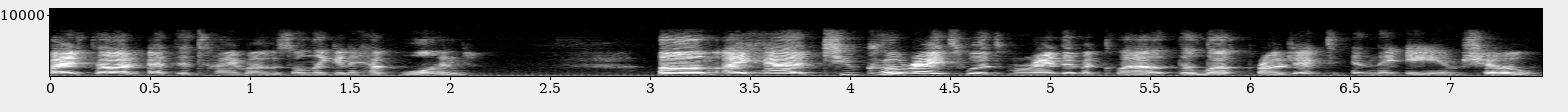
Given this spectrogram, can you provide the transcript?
I thought at the time I was only going to have one. Um, I had two co-writes with Miranda MacLeod, The Love Project and The AM Show.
